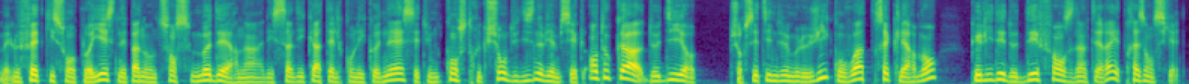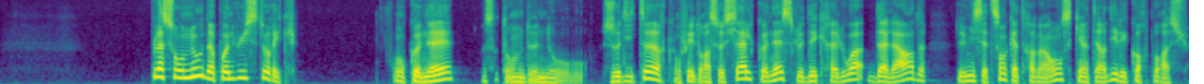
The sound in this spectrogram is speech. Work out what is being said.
Mais le fait qu'ils soient employés, ce n'est pas dans le sens moderne. Hein. Les syndicats tels qu'on les connaît, c'est une construction du 19e siècle. En tout cas, de dire sur cette idéologie qu'on voit très clairement que l'idée de défense d'intérêt est très ancienne. Plaçons-nous d'un point de vue historique. On connaît, un certain nombre de nos auditeurs qui ont fait droit social connaissent le décret-loi d'Allard de 1791 qui interdit les corporations.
